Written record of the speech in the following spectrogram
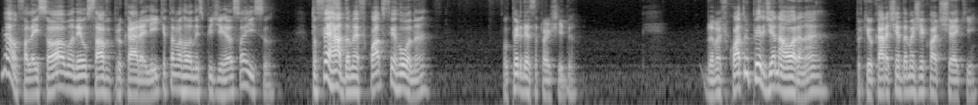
Não, falei só, mandei um salve pro cara ali que tava rolando speedrun, só isso. Tô ferrado, dama F4 ferrou, né? Vou perder essa partida. Dama F4 eu perdia na hora, né? Porque o cara tinha dama G4 check.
